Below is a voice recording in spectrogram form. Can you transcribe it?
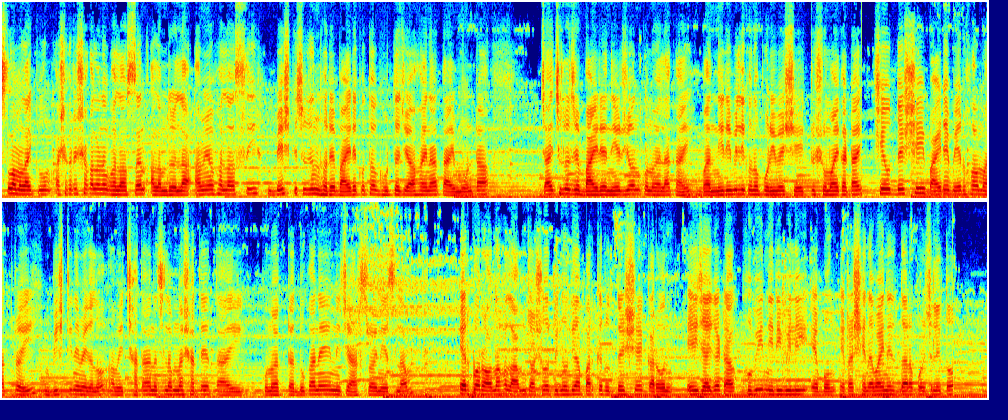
আসসালামু আলাইকুম। আশা করি সকালে অনেক ভালো আছেন। আলহামদুলিল্লাহ, আমিও ভালো আছি। বেশ কিছুদিন ধরে বাইরে কোথাও ঘুরতে যাওয়া হয় না, তাই মনটা চাইছিল যে বাইরে নির্জন কোনো এলাকায় বা নিরিবিলি কোনো পরিবেশে একটু সময় কাটাই। সেই উদ্দেশ্যেই বাইরে বের হওয়া মাত্রই বৃষ্টি নেমে গেল। আমি ছাতা এনেছিলাম না সাথে, তাই কোনো একটা দোকানে নিচে আশ্রয় নিয়েছিলাম। এরপর রওনা হলাম যশোর বিনোদিয়া পার্কের উদ্দেশ্যে, কারণ এই জায়গাটা খুবই নিরিবিলি এবং এটা সেনাবাহিনীর দ্বারা পরিচালিত।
